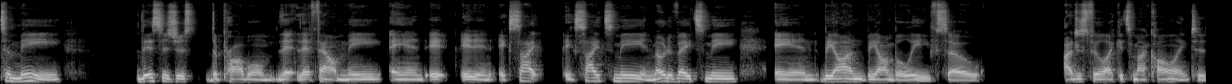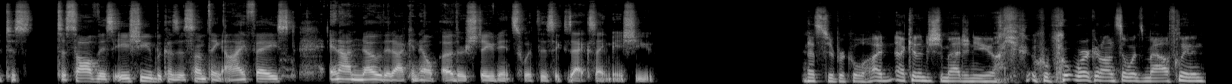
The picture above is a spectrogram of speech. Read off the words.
to me, this is just the problem that, that found me, and it it excite excites me and motivates me, and beyond beyond belief. So I just feel like it's my calling to to to solve this issue because it's something I faced, and I know that I can help other students with this exact same issue. That's super cool. I, I can just imagine you like working on someone's mouth, cleaning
